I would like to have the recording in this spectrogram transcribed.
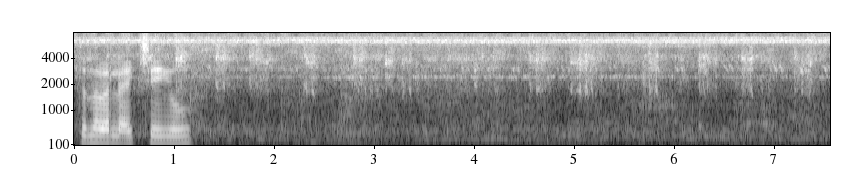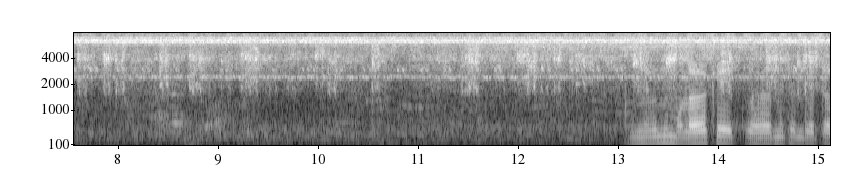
എത്തുന്നവർ ലൈക്ക് ചെയ്യൂ. മുളകൊക്കെ വന്നിട്ടുണ്ട് കേട്ടോ.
